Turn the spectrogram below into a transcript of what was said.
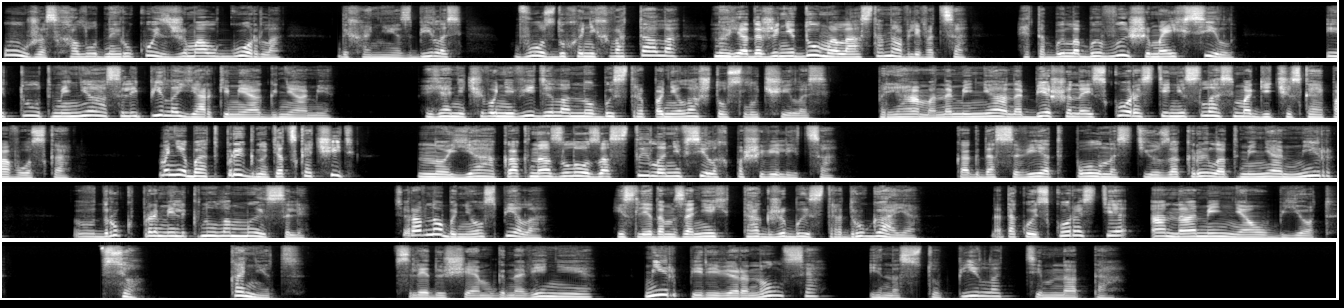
Ужас холодной рукой сжимал горло. Дыхание сбилось, воздуха не хватало, но я даже не думала останавливаться. Это было бы выше моих сил. И тут меня ослепило яркими огнями. Я ничего не видела, но быстро поняла, что случилось. Прямо на меня на бешеной скорости неслась магическая повозка. Мне бы отпрыгнуть, отскочить, но я, как назло, застыла не в силах пошевелиться. Когда свет полностью закрыл от меня мир, вдруг промелькнула мысль. Все равно бы не успела. И следом за ней так же быстро другая. На такой скорости она меня убьет. Все, конец. В следующее мгновение мир перевернулся, и наступила темнота.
